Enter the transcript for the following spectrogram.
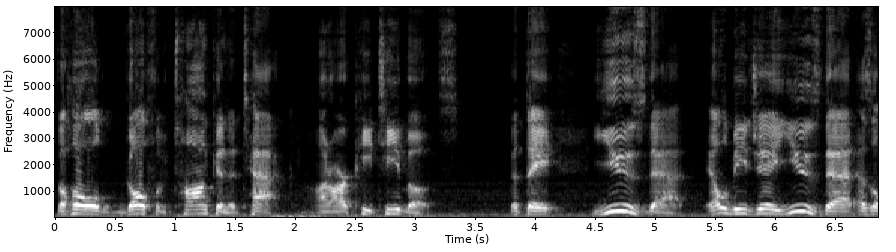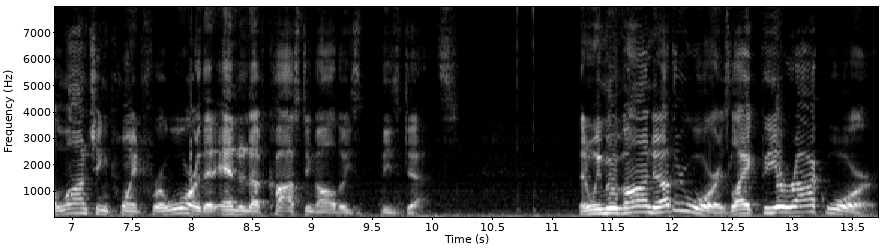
The whole Gulf of Tonkin attack on our PT boats. That they used that, LBJ used that as a launching point for a war that ended up costing all these, these deaths. Then we move on to other wars, like the Iraq War.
